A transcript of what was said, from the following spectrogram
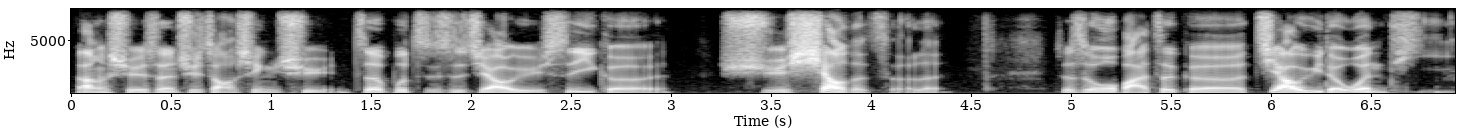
让学生去找兴趣，这不只是教育，是一个学校的责任。就是我把这个教育的问题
